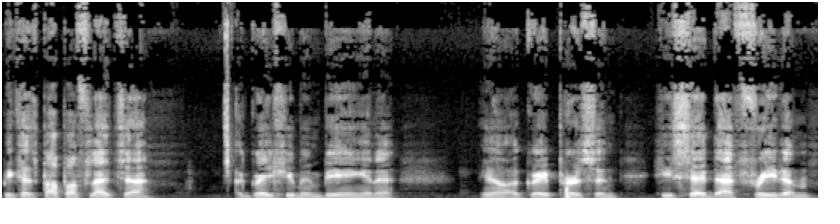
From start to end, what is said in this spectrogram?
because Papaflessas, a great human being and a you know a great person, he said that freedom,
